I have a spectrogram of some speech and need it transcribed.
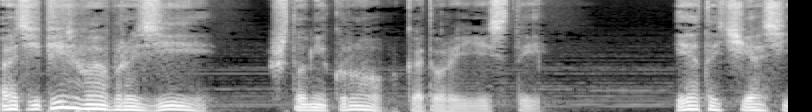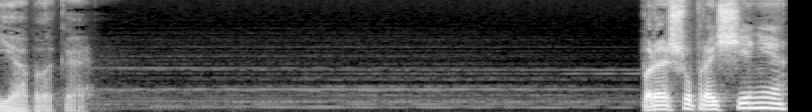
А теперь вообрази, что микроб, который есть ты, это часть яблока. Прошу прощения.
